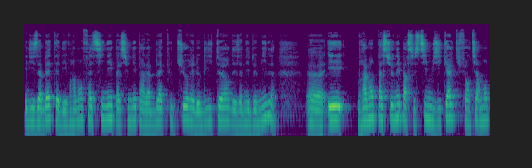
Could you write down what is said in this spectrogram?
Elisabeth, elle est vraiment fascinée, passionnée par la black culture et le glitter des années 2000. et vraiment passionnée par ce style musical qui fait entièrement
